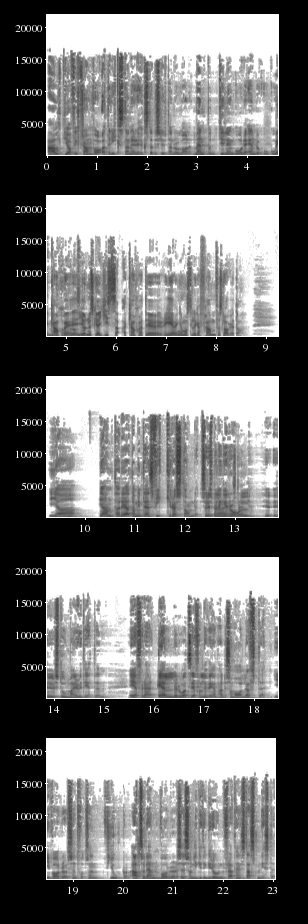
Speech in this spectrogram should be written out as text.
allt jag fick fram var att riksdagen är det högsta beslutande organet. Men tydligen går det ändå att gå Men kanske, ja, nu ska jag gissa, kanske att det, regeringen måste lägga fram förslaget då? Ja, jag antar det att de inte ens fick rösta om det. Så det spelar Ja, ingen roll hur, hur stor majoriteten är för det här. Eller då att Stefan Löfven hade som vallöfte i valrörelsen 2014. Alltså den valrörelse som ligger till grund för att han är statsminister.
